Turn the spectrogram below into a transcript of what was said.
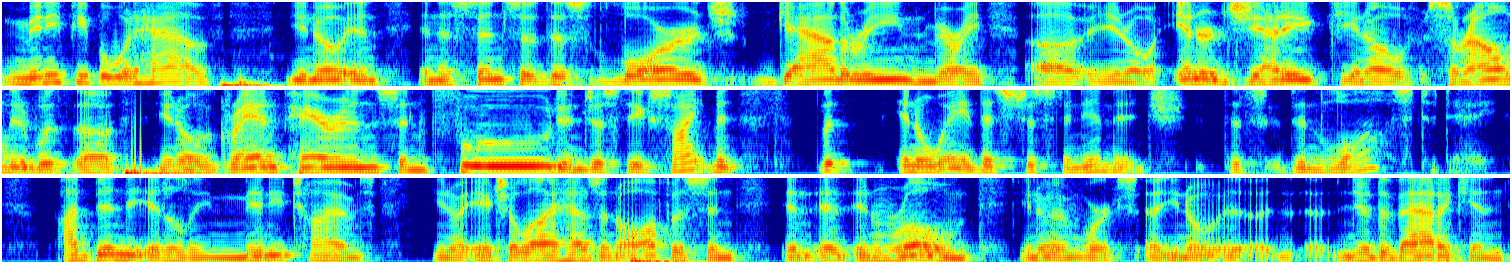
many people would have, you know, in, in the sense of this large gathering, very, uh, you know, energetic, you know, surrounded with, uh, you know, grandparents and food and just the excitement. But in a way, that's just an image that's been lost today. I've been to Italy many times. You know, HLI has an office in, in, in Rome, you know, and works, uh, you know, uh, near the Vatican.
